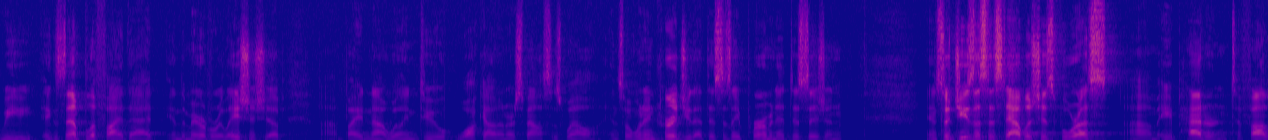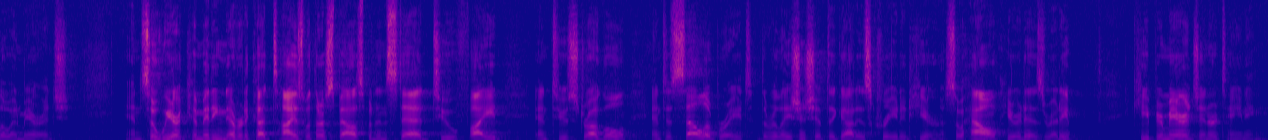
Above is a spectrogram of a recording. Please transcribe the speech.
we exemplify that in the marital relationship uh, by not willing to walk out on our spouse as well. And so I want to encourage you that this is a permanent decision. And so Jesus establishes for us um, a pattern to follow in marriage. And so we are committing never to cut ties with our spouse, but instead to fight and to struggle and to celebrate the relationship that God has created here. So, how? Here it is. Ready? Keep your marriage entertaining.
